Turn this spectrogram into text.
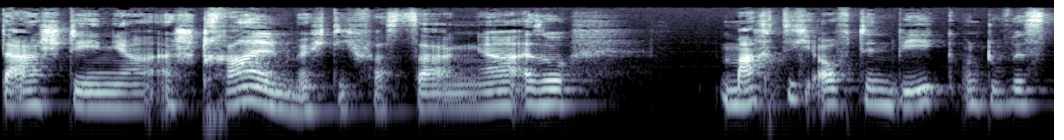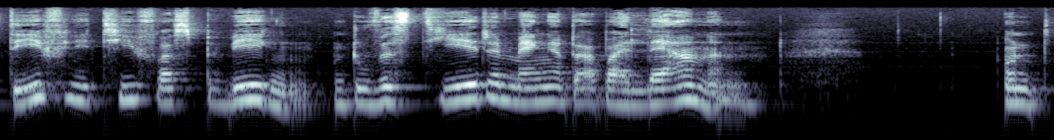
dastehen, ja, erstrahlen, möchte ich fast sagen, ja. Also mach dich auf den Weg und du wirst definitiv was bewegen und du wirst jede Menge dabei lernen. Und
